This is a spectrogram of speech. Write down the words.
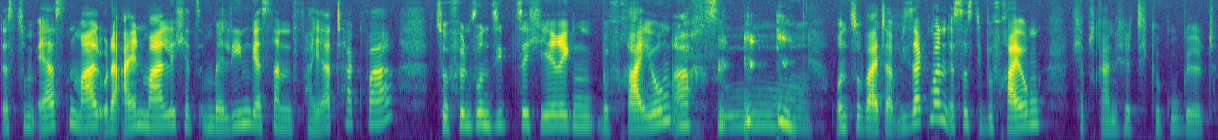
dass zum ersten Mal oder einmalig jetzt in Berlin gestern ein Feiertag war zur 75-jährigen Befreiung Ach so. und so weiter. Wie sagt man? Ist es die Befreiung? Ich habe es gar nicht richtig gegoogelt.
